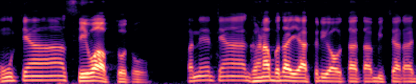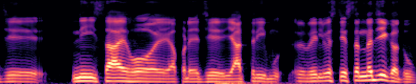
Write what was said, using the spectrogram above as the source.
હું ત્યાં સેવા આપતો હતો. અને ત્યાં ઘણા બધા યાત્રીઓ આવતા હતા બિચારા જે નિસહાય હોય આપણે જે યાત્રી રેલવે સ્ટેશન નજીક હતું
